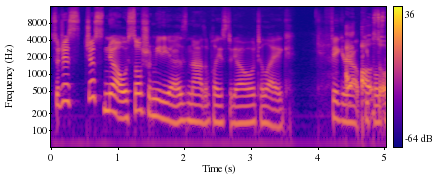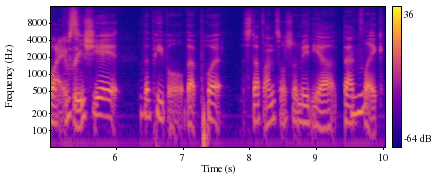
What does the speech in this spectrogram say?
So just just know social media is not the place to go to like figure out people's also lives. appreciate the people that put stuff on social media that's Mm-hmm. like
